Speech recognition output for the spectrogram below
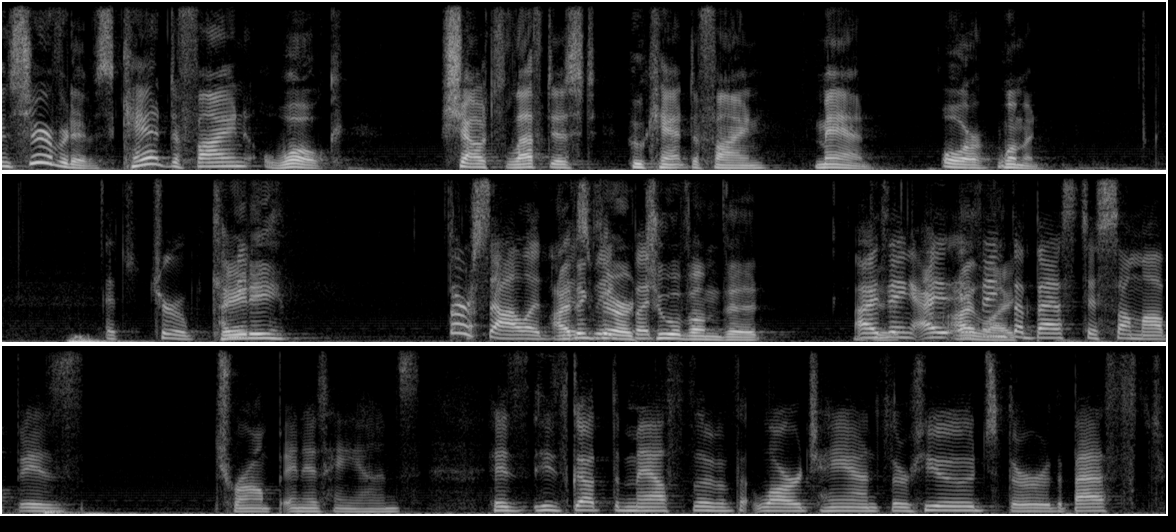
conservatives can't define woke, shouts leftist who can't define man or woman. It's true. I mean, Katie, they're solid. I, think there are two of them that I that think I, I, think like. the best to sum up is Trump in his hands. His he's got the massive, large hands. They're huge. They're the best.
